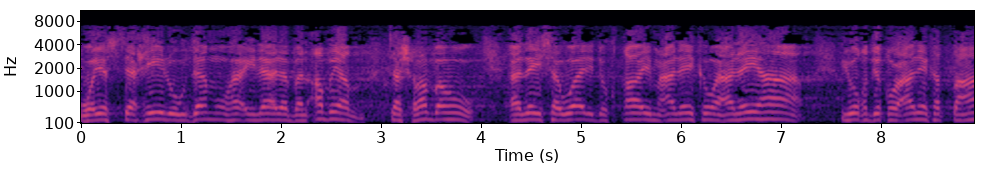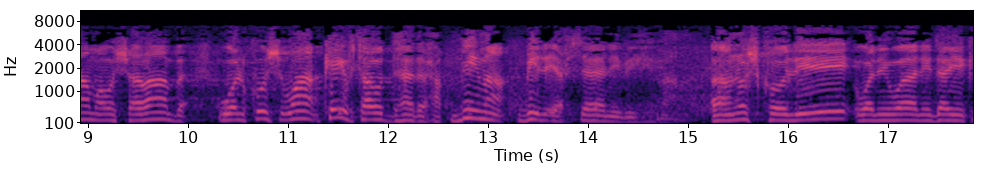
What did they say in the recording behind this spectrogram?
ويستحيل دمها إلى لبن أبيض تشربه. أليس والدك قائم عليك وعليها؟ يغدق عليك الطعام والشراب والكسوة كيف ترد هذا الحق؟ بما؟ بالإحسان بهما. أنشكر لي ولوالديك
